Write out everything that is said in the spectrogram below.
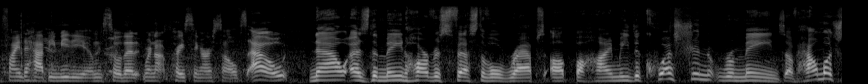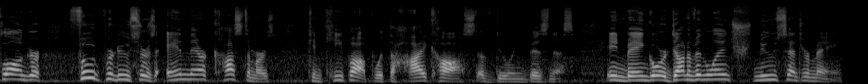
find a happy medium so that we're not pricing ourselves out. Now, as the Maine Harvest Festival wraps up behind me, the question remains of how much longer food producers and their customers can keep up with the high cost of doing business. In Bangor, Donovan Lynch, News Center, Maine.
